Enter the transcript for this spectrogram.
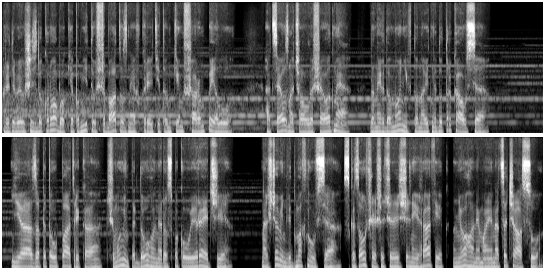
Придивившись до коробок, я помітив, що багато з них вкриті тонким шаром пилу, а це означало лише одне до них давно ніхто навіть не доторкався. Я запитав Патріка, чому він так довго не розпаковує речі, на що він відмахнувся, сказавши, що через щільний графік у нього немає на це часу.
